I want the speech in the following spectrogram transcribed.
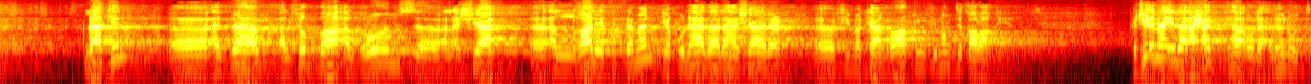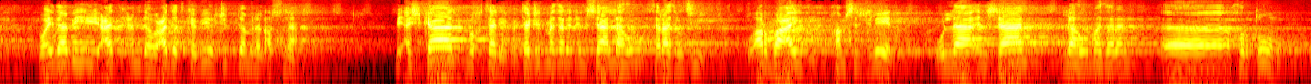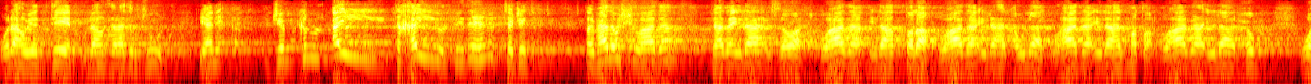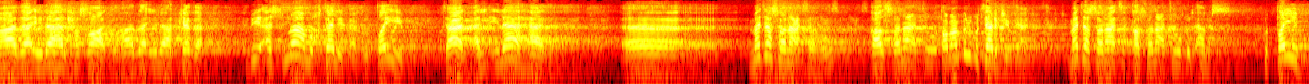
لكن آه، الذهب الفضة البرونز آه، الأشياء آه، الغالية الثمن يقول هذا لها شارع في مكان راقي في منطقة راقية. فجئنا إلى أحد هؤلاء الهنود وإذا به عنده عدد كبير جدا من الأصنام بأشكال مختلفة. تجد مثلا إنسان له ثلاث وجيه وأربع أيدي وخمس رجلين ولا إنسان له مثلا خرطوم وله يدين وله ثلاث رجول. يعني جم كل أي تخيل في ذهنك تجده. طيب هذا وش هذا؟ هذا إله الزواج وهذا إله الطلاق وهذا إله الأولاد وهذا إله المطر وهذا إله الحب وهذا إله الحصاد وهذا إله كذا. بأسماء مختلفة. قل طيب تعال الإله هذا آه، متى صنعته؟ قال صنعته طبعا بالمترجم يعني. متى صنعته؟ قال صنعته بالأمس. قلت طيب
